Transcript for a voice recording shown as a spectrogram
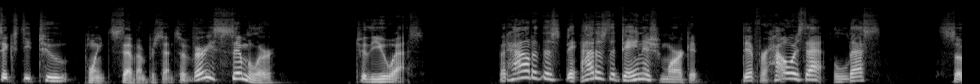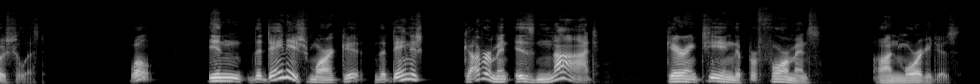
62.7%. So very similar to the US. But how, did this, how does the Danish market differ? How is that less socialist? Well, in the Danish market, the Danish government is not guaranteeing the performance on mortgages.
